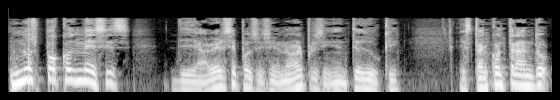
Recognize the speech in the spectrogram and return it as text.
unos pocos meses de haberse posicionado el presidente Duque, está encontrando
